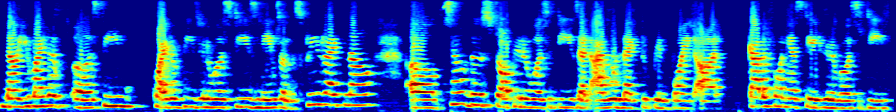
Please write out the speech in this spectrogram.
Now you might have uh, seen quite of these universities names on the screen right now. Uh, some of those top universities that I would like to pinpoint are California State University,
